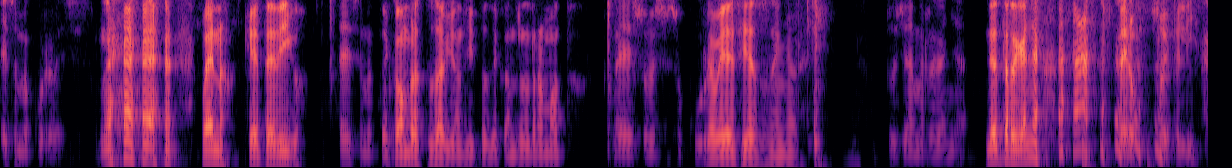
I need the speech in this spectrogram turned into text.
Eso me ocurre a veces. bueno, ¿qué te digo? Eso me ocurre. Te compras tus avioncitos de control remoto. Eso, eso ocurre. Le voy a decir a su señora. Pues ya me regaña. ¿Ya te regaña? Pero soy feliz.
